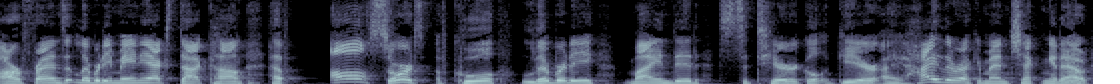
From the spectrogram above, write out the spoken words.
our friends at libertymaniacs.com have all sorts of cool liberty minded satirical gear. I highly recommend checking it out.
